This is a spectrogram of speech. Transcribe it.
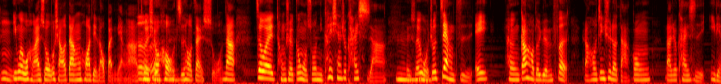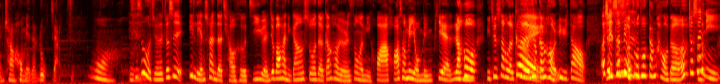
嗯，因为我很爱说，我想要当花店老板娘啊，嗯退休后之后再说。那这位同学跟我说，你可以现在就开始啊，嗯。对，所以我就这样子，哎、很刚好的缘分，然后进去了打工，那就开始一连串后面的路这样子。哇，其实我觉得就是一连串的巧合机缘，就包含你刚刚说的，刚好有人送了你花，花上面有名片，然后你去上了课，对又刚好遇到，而且真的有这么多刚好的。就是你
